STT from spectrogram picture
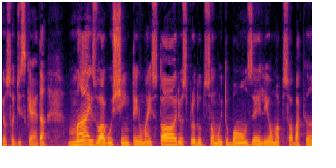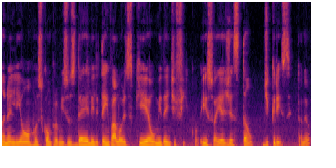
eu sou de esquerda, mas o Agostinho tem uma história, os produtos são muito bons, ele é uma pessoa bacana, ele honra os compromissos dele, ele tem valores que eu me identifico. Isso aí é gestão de crise, entendeu?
